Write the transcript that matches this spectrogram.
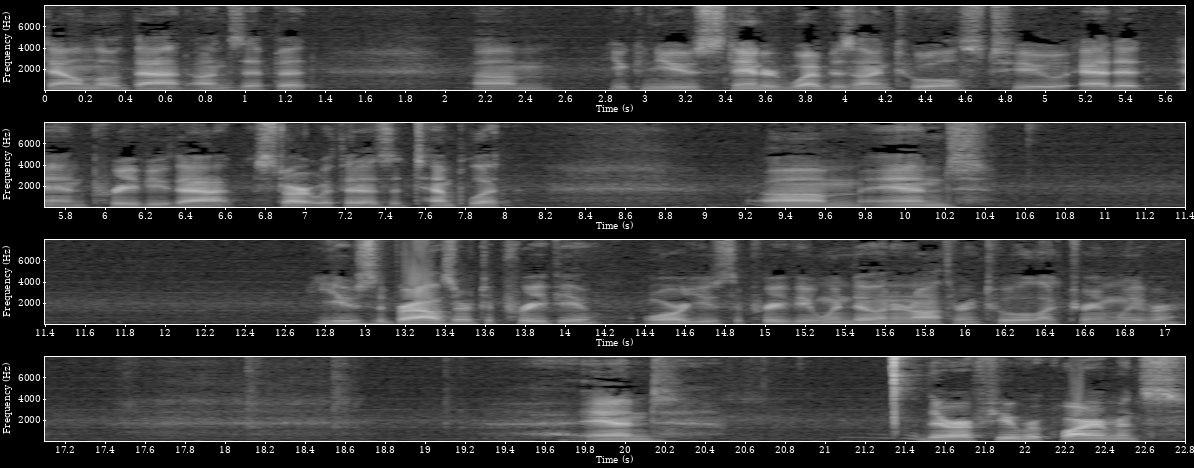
Download that, unzip it. Um, you can use standard web design tools to edit and preview that. Start with it as a template. Um, and use the browser to preview or use the preview window in an authoring tool like Dreamweaver. And there are a few requirements,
